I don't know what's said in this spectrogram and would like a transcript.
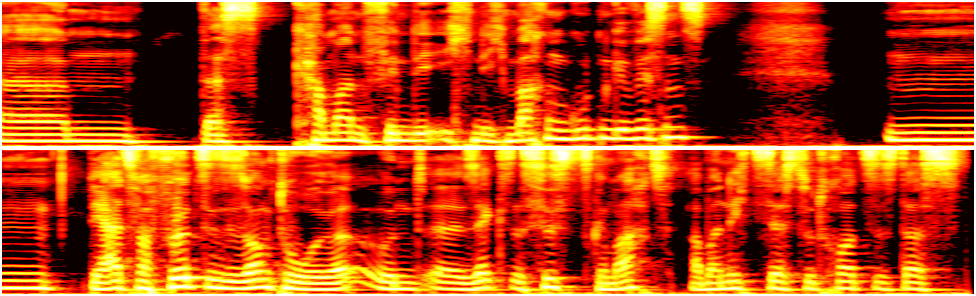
Ähm, das kann man, finde ich, nicht machen, guten Gewissens. Mm, der hat zwar 14 Saisontore und äh, 6 Assists gemacht, aber nichtsdestotrotz ist das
